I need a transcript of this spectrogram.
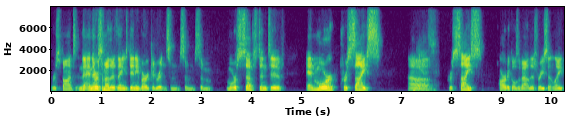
response. And, th- and there were some other things. Denny Burk had written some some some more substantive and more precise uh, Yes. precise articles about this recently.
